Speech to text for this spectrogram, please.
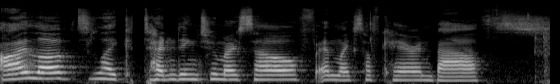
I loved like tending to myself and like self care and baths.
